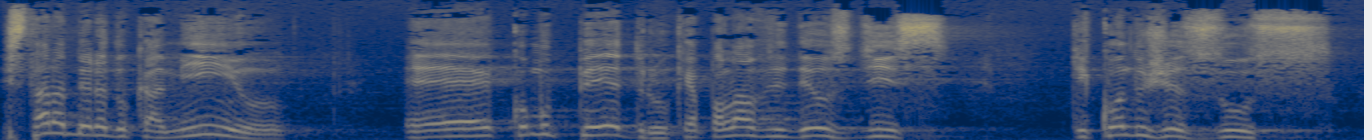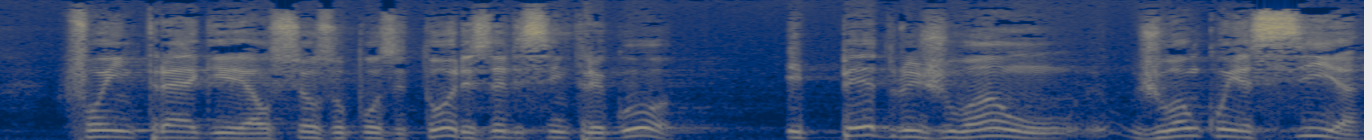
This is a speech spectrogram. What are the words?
Estar à beira do caminho é como Pedro, que a palavra de Deus diz que quando Jesus foi entregue aos seus opositores, ele se entregou, e Pedro e João, João conhecia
